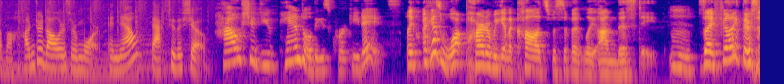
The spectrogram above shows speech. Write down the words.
of $100 or more. And now, back to the show. How should you handle these quirky dates? like I guess what part are we gonna call it specifically on this date? Mm. Because I feel like there's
